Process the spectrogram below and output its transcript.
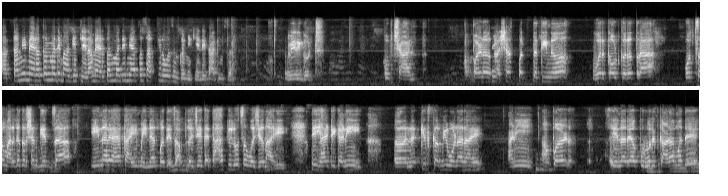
आता मी मॅरेथॉनमध्ये भाग घेतलेला. मॅरेथॉनमध्ये मी आता सात किलो वजन कमी केले दहा दिवसात. व्हेरी गुड खूप छान. आपण अशाच पद्धतीनं वर्कआउट करत राहा. कोचचं मार्गदर्शन घेत जा. येणाऱ्या ह्या काही महिन्यांमध्येच आपलं जे काही दहा किलोचं वजन आहे ते ह्या ठिकाणी नक्कीच कमी होणार आहे. आणि आपण येणाऱ्या उर्वरित काळामध्ये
